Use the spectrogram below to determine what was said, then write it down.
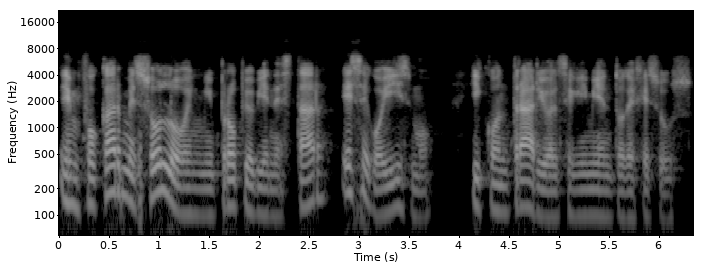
Enfocarme solo en mi propio bienestar es egoísmo y contrario al seguimiento de Jesús.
